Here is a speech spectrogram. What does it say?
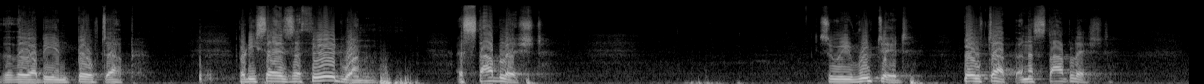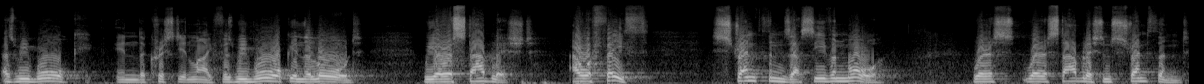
that they are being built up. But he says a third one, established. So we rooted, built up, and established as we walk in the Christian life, as we walk in the Lord, we are established. Our faith strengthens us even more. We're, we're established and strengthened.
